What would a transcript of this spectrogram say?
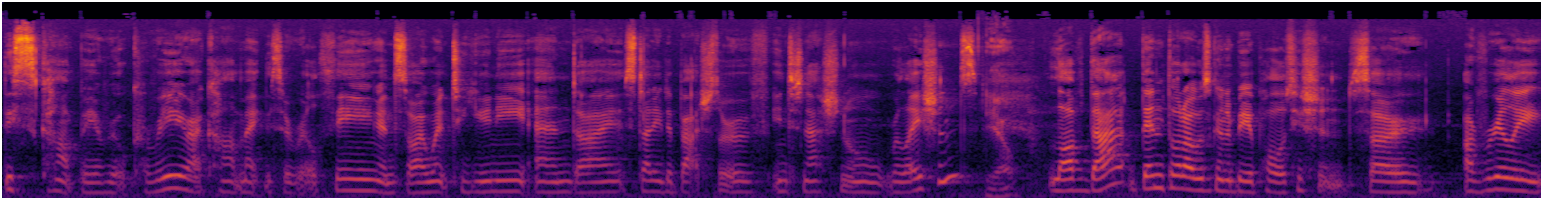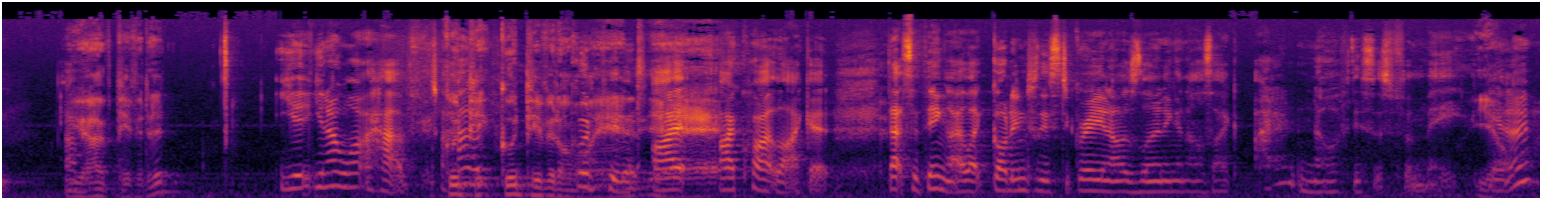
this can't be a real career. I can't make this a real thing. And so I went to uni and I studied a bachelor of international relations. Yep. Loved that. Then thought I was going to be a politician. So I've really. You have pivoted. Yeah, you know what I have. It's good. have- Pi- good pivot on good my pivot. end. Yeah. I, I quite like it. That's the thing. I like got into this degree and I was learning and I was like, I don't know if this is for me. Yeah. You know?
